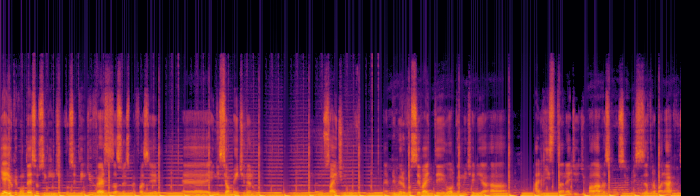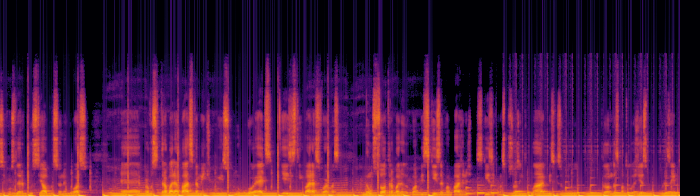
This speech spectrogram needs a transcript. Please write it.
E aí o que acontece é o seguinte: você tem diversas ações para fazer é, inicialmente, né, num, num site novo. Né? Primeiro você vai ter, obviamente, ali a, a lista né, de, de palavras que você precisa trabalhar, que você considera crucial para o seu negócio é, para você trabalhar basicamente com isso no Google Ads, e existem várias formas, não só trabalhando com a pesquisa, com a página de pesquisa, quando as pessoas entram lá e pesquisam pelo, pelo nome das patologias, por exemplo,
